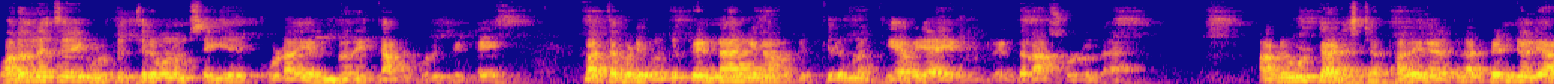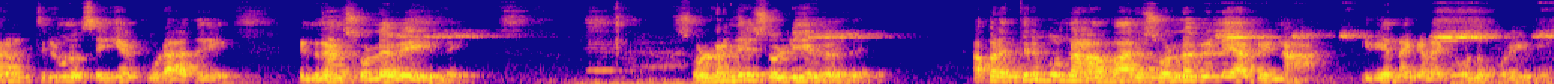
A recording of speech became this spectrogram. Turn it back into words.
வரதட்சணை கொடுத்து திருமணம் செய்யக்கூடாது என்பதை தான் குறிப்பிட்டேன். மற்றபடி வந்து பெண்ணாகி நமக்கு திருமணம் தேவையா என்று- என்றெல்லாம் சொல்லல. அப்படி உள்டா அடிச்சிட்டார். அதே நேரத்துல பெண்கள் யாரும் திருமணம் செய்யக்கூடாது என்று நான் சொல்லவே இல்லை. சொல்றதே சொல்லிடுறது அப்புறம் திருப்பும் நான் அவ்வாறு சொல்லவில்லை அப்படின்னா இது என்ன கணக்கு? ஒன்றும் புரியல.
